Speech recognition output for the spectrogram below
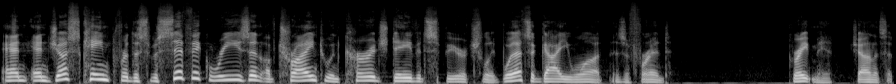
and, and just came for the specific reason of trying to encourage David spiritually. Boy, that's a guy you want as a friend. Great man, Jonathan.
